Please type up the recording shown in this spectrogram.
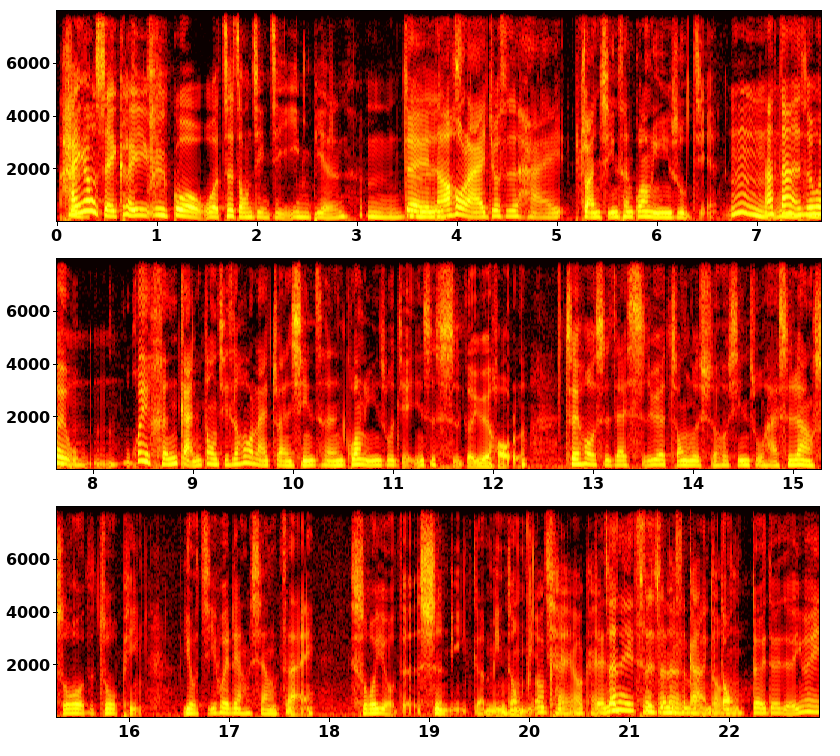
还有谁可以遇过我这种紧急应变？嗯，对。就是然后后来就是还转型成光临艺术节，嗯，那当然是会会很感动。其实后来转型成光临艺术节已经是十个月后了，最后是在十月中的时候，新竹还是让所有的作品有机会亮相在所有的市民跟民众面前。OK，OK，对，这那那一次真的是很感动。对对对，因为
